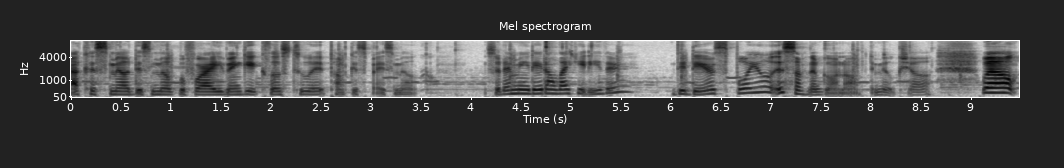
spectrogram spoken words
I could smell this milk before I even get close to it. Pumpkin spice milk. So that means they don't like it either? Did theirs spoil? It's something going on with the milk, y'all. Well,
